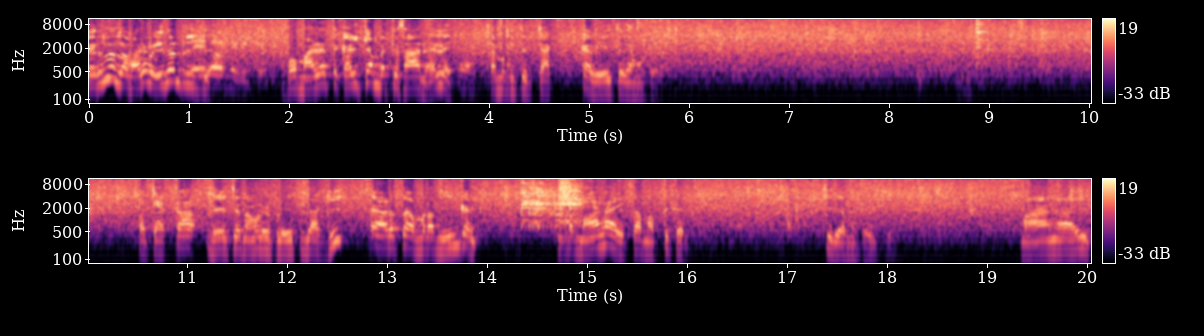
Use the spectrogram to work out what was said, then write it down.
വരുന്നില്ല മഴ പെയ്തോണ്ടിരിക്കുക. അപ്പോൾ മഴയത്ത് കഴിക്കാൻ പറ്റിയ സാധനം അല്ലേ? നമുക്ക് ഇച്ചിരി ചക്ക വേവിച്ചത് നമുക്ക്. അപ്പം ചക്ക വേവിച്ച് നമ്മൾ പ്ലേറ്റിലാക്കി. അടുത്ത് നമ്മുടെ മീൻകറി. നമ്മുടെ മാങ്ങ ഇട്ട മത്തിക്കറി. ഇച്ചിരി അങ്ങോട്ട് ഒഴിക്കുക മാങ്ങായും.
